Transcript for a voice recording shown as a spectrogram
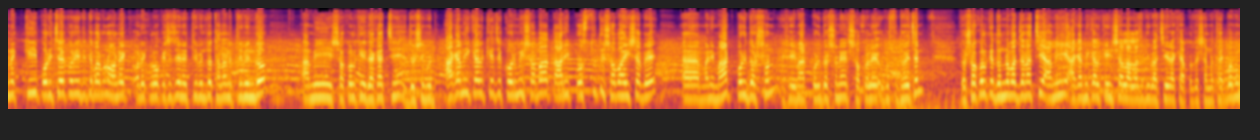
অনেককেই পরিচয় করিয়ে দিতে পারব না। অনেক অনেক লোক এসেছে নেতৃবৃন্দ থানা নেতৃবৃন্দ। আমি সকলকেই দেখাচ্ছি জসিমুদ্দিন আগামীকালকে যে কর্মী সভা, তারই প্রস্তুতি সভা হিসাবে মানে মাঠ পরিদর্শন, সেই মাঠ পরিদর্শনের সকলে উপস্থিত হয়েছেন। তো সকলকে ধন্যবাদ জানাচ্ছি। আমি আগামীকালকে ইনশাল্লাহ আল্লাহ যদি বাঁচিয়ে রাখে, আপনাদের সামনে থাকব এবং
